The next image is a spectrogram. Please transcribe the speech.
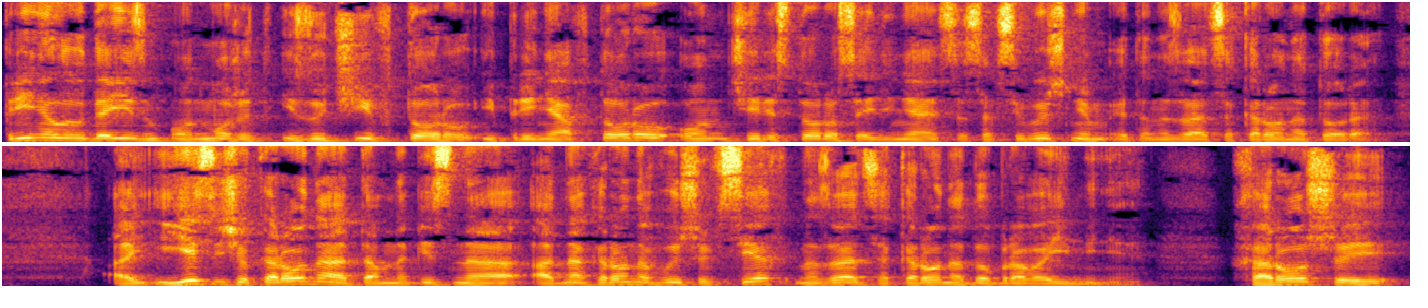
принял иудаизм, он может, изучив Тору и приняв Тору, он через Тору соединяется со Всевышним, это называется корона Торы. А и есть еще корона, там написано, одна корона выше всех, называется корона доброго имени. Хороший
